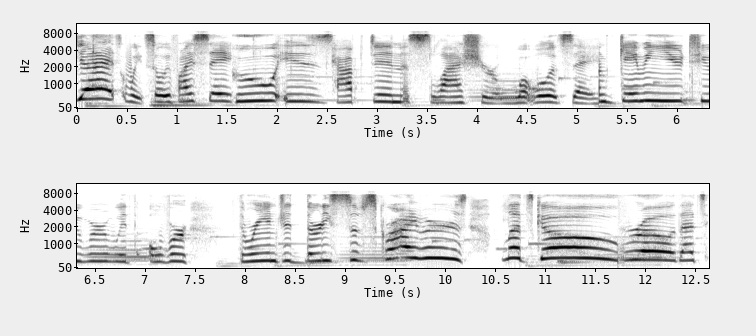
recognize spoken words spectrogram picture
Yes. Wait, so if I say who is Captain Slasher, what will it say? I'm gaming YouTuber with over 330 subscribers. Let's go. Bro, that's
